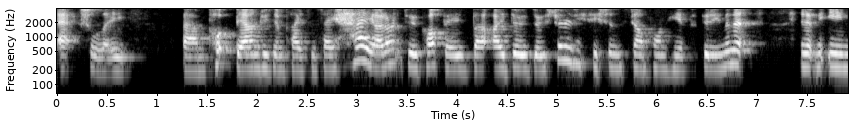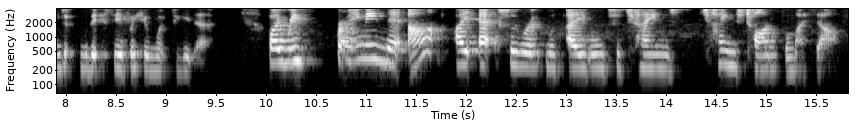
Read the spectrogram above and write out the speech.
actually um, put boundaries in place and say, hey, I don't do coffees, but I do do strategy sessions, jump on here for 30 minutes, and at the end, let's see if we can work together. By reframing that up, I actually was able to change change time for myself.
